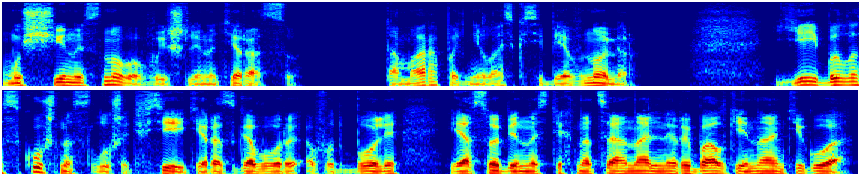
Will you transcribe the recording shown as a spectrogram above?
мужчины снова вышли на террасу. Тамара поднялась к себе в номер. Ей было скучно слушать все эти разговоры о футболе и особенностях национальной рыбалки на Антигуа.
